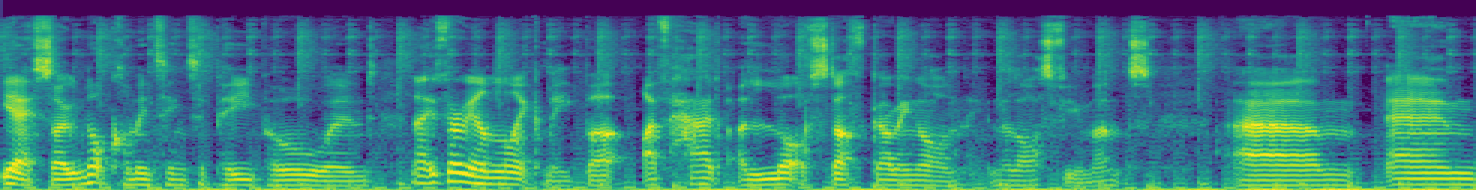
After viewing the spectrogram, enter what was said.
yeah, so not commenting to people, and that is very unlike me, but I've had a lot of stuff going on in the last few months. Um, and,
